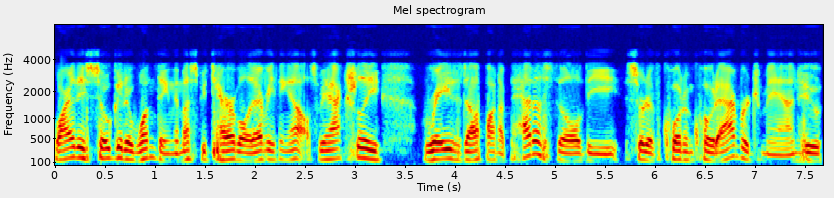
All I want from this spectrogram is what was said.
why are they so good at one thing? They must be terrible at everything else. We actually raised up on a pedestal the sort of quote unquote average man who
